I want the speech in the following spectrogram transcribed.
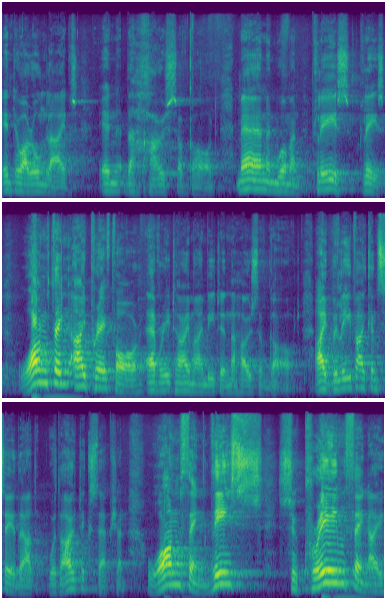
into our own lives in the house of God. Men and women, please, please, one thing I pray for every time I meet in the house of God. I believe I can say that without exception. One thing, this supreme thing I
